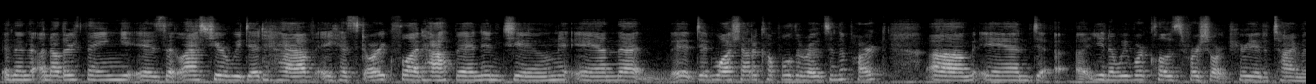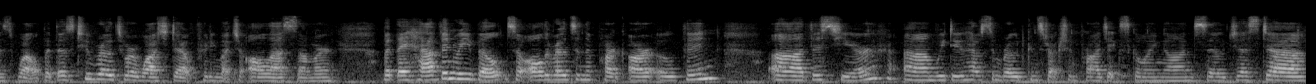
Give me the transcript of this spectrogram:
And then another thing is that last year we did have a historic flood happen in June, and that it did wash out a couple of the roads in the park. Um, and uh, you know we were closed for a short period of time as well. But those two roads were washed out pretty much all last summer. But they have been rebuilt, so all the roads in the park are open. Uh, this year, um, we do have some road construction projects going on, so just uh,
